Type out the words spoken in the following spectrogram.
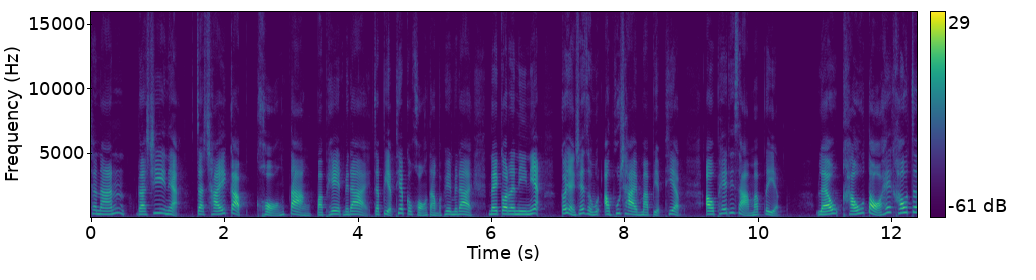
ฉะนั้นราชิเนี่ย จะใช้กับของต่างประเภทไม่ได้ จะเปรียบเทียบกับของต่างประเภทไม่ได้ ในกรณีเนี้ยก็อย่างเช่นสมมติเอาผู้ชายมาเปรียบเทียบ เอาเพศที่ 3 มาเปรียบ แล้วเขาต่อให้เขาจะ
